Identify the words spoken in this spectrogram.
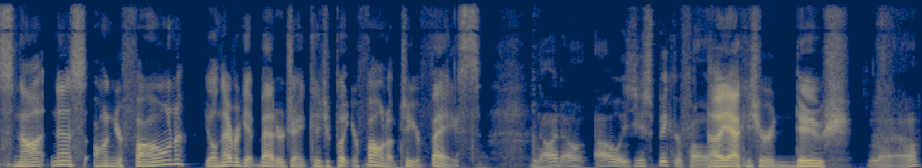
snotness on your phone, you'll never get better, Jake, because you put your phone up to your face. No, I don't. I always use speakerphone. Oh yeah, because you're a douche. No.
